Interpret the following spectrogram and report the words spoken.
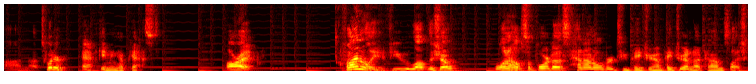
on uh, Twitter at Gaming Hubcast. All right. Finally, if you love the show, want to help support us, head on over to Patreon, patreon.com slash.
